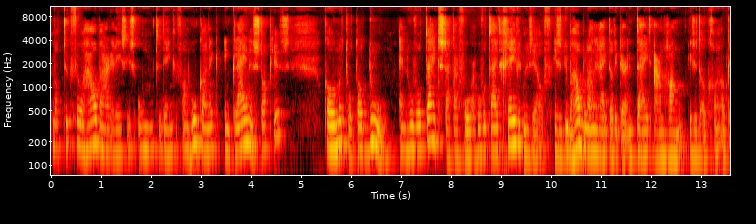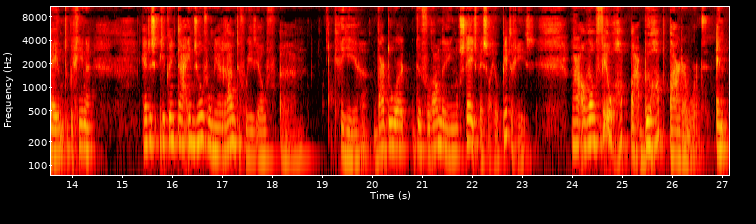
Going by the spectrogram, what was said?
Wat natuurlijk veel haalbaarder is, is om te denken van hoe kan ik in kleine stapjes komen tot dat doel? En hoeveel tijd staat daarvoor? Hoeveel tijd geef ik mezelf? Is het überhaupt belangrijk dat ik er een tijd aan hang? Is het ook gewoon oké om te beginnen? dus je kunt daarin zoveel meer ruimte voor jezelf uh, creëren, waardoor de verandering nog steeds best wel heel pittig is, maar al wel veel hapbaar, behapbaarder wordt. En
